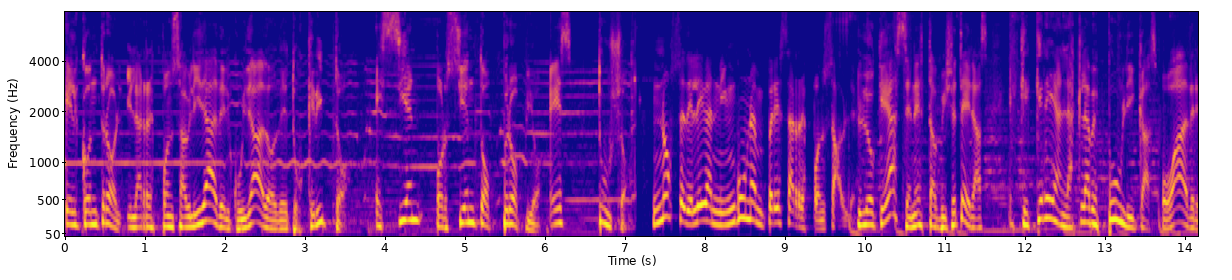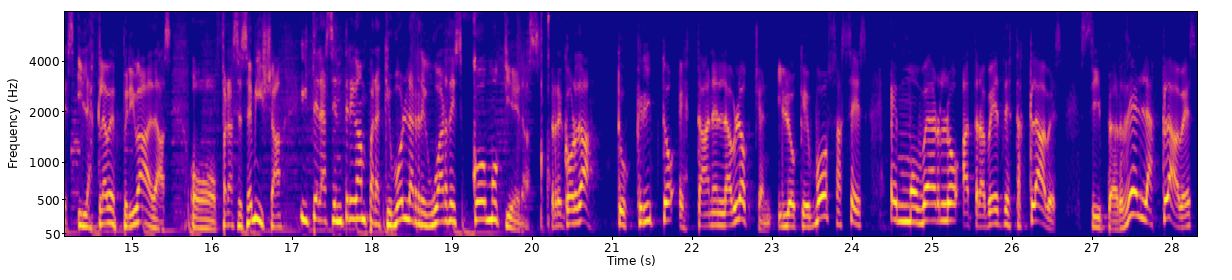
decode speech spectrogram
el control y la responsabilidad del cuidado de tus cripto es 100% propio, es tuyo no se delega en ninguna empresa responsable. Lo que hacen estas billeteras es que crean las claves públicas o adres y las claves privadas o frases semilla y te las entregan para que vos las reguardes como quieras. Recordá, tus cripto están en la blockchain y lo que vos haces es moverlo a través de estas claves. Si perdés las claves,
